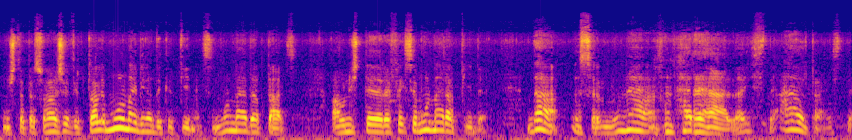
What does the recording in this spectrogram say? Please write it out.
niște personaje virtuale mult mai bine decât tine, sunt mult mai adaptați, au niște reflexe mult mai rapide. Da, însă lumea, lumea reală este alta, este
